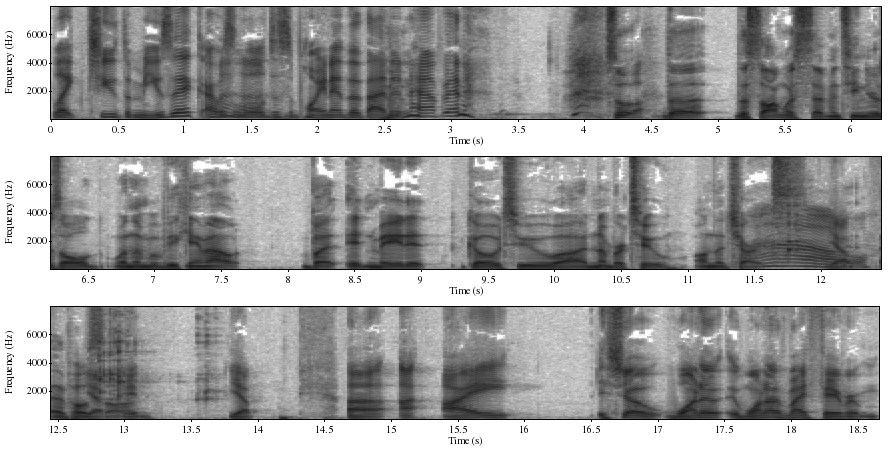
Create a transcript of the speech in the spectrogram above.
like to the music. I was a little disappointed that that didn't happen. So the the song was 17 years old when the movie came out, but it made it go to uh, number two on the charts. Wow. Yep. At post Yep. song. It- yep. Uh, I, I so one of one of my favorite m-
